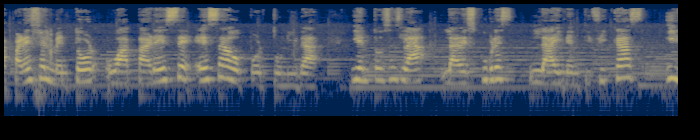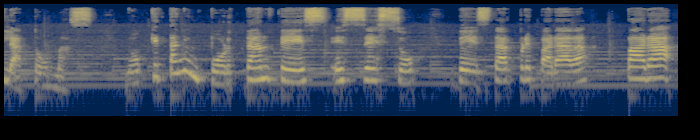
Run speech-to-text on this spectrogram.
aparece el mentor o aparece esa oportunidad y entonces la, la descubres, la identificas y la tomas, ¿no? ¿Qué tan importante es, es eso de estar preparada para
